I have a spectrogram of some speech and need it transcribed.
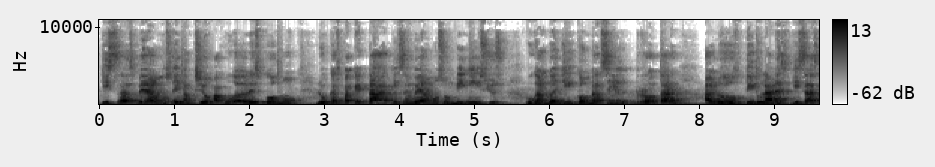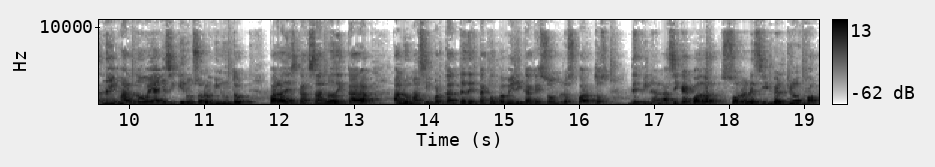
Quizás veamos en acción a jugadores como Lucas Paquetá, quizás veamos a un Vinicius jugando allí con Brasil, rotar a los titulares. Quizás Neymar no vea ni siquiera un solo minuto para descansarlo de cara a lo más importante de esta Copa América que son los cuartos de final. Así que a Ecuador solo le sirve el triunfo.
